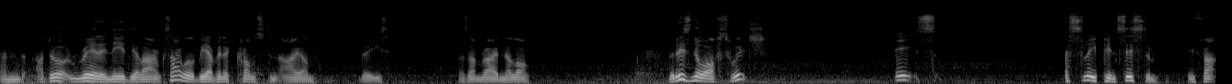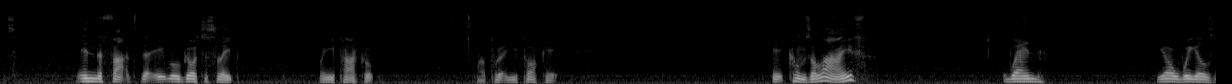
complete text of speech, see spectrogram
And I don't really need the alarm because I will be having a constant eye on these as I'm riding along. There is no off switch. It's a sleeping system, in fact, in the fact that it will go to sleep when you park up or put it in your pocket. it comes alive when your wheels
